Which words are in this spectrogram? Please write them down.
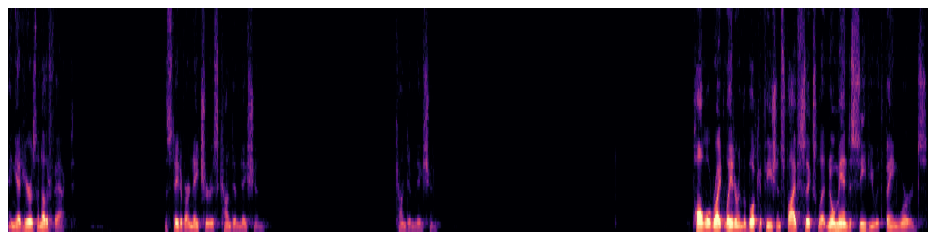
And yet, here is another fact the state of our nature is condemnation. Condemnation. Paul will write later in the book, Ephesians 5 6, let no man deceive you with vain words.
